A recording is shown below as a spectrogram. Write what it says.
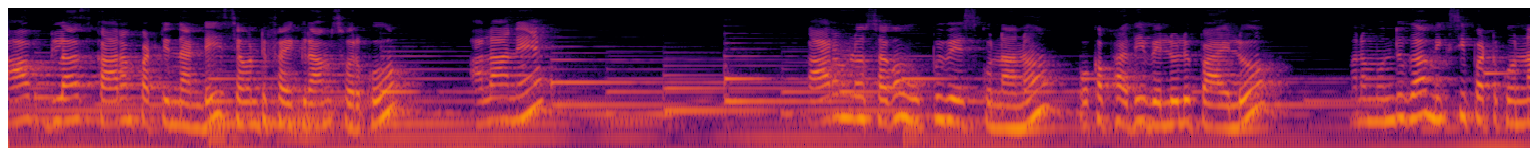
హాఫ్ గ్లాస్ కారం పట్టిందండి సెవెంటీ ఫైవ్ గ్రామ్స్ వరకు. అలానే కారంలో సగం ఉప్పు వేసుకున్నాను ఒక పది వెల్లుల్లిపాయలు మనం ముందుగా మిక్సీ పట్టుకున్న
